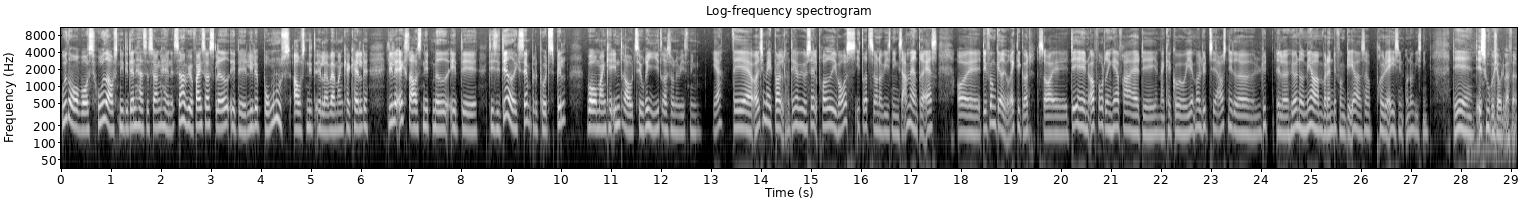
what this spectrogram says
Udover vores hovedafsnit i den her sæson, Hanne, så har vi jo faktisk også lavet et øh, lille bonusafsnit, eller hvad man kan kalde det. Et lille ekstra afsnit med et øh, decideret eksempel på et spil, hvor man kan inddrage teori i idrætsundervisningen. Ja, det er Ultimate Bold, og det har vi jo selv prøvet i vores idrætsundervisning sammen med Andreas, og øh, det fungerede jo rigtig godt. Så øh, det er en opfordring herfra, at øh, man kan gå hjem og lytte til afsnittet og lytte, eller høre noget mere om, hvordan det fungerer, og så prøve det af i sin undervisning. Det, øh, det er super sjovt i hvert fald.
